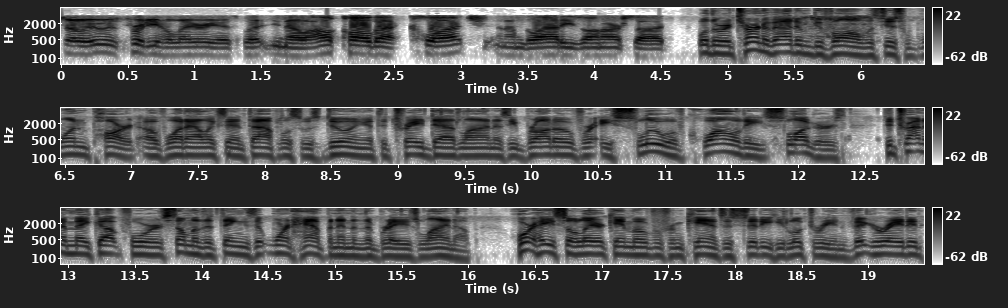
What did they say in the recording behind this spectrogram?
So it was pretty hilarious. But, you know, I'll call that clutch, and I'm glad he's on our side. Well, the return of Adam Duvall was just one part of what Alex Anthopoulos was doing at the trade deadline as he brought over a slew of quality sluggers to try to make up for some of the things that weren't happening in the Braves lineup. Jorge Soler came over from Kansas City. He looked reinvigorated.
